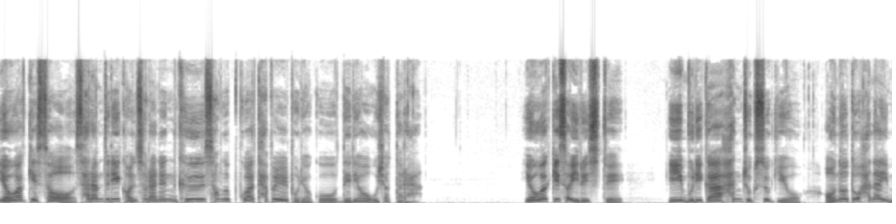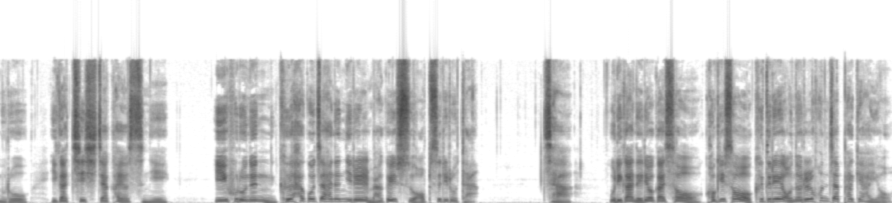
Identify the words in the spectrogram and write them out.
여호와께서 사람들이 건설하는 그 성읍과 탑을 보려고 내려오셨더라. 여호와께서 이르시되 이 무리가 한 족속이요 언어도 하나이므로 이같이 시작하였으니 이후로는 그 하고자 하는 일을 막을 수 없으리로다. 자, 우리가 내려가서 거기서 그들의 언어를 혼잡하게 하여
